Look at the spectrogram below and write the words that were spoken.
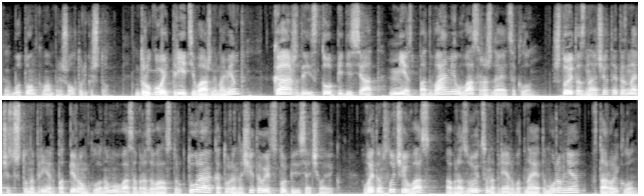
как будто он к вам пришел только что. Другой, третий важный момент. Каждые 150 мест под вами у вас рождается клон. Что это значит? Это значит, что, например, под первым клоном у вас образовалась структура, которая насчитывает 150 человек. В этом случае у вас образуется, например, вот на этом уровне второй клон.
